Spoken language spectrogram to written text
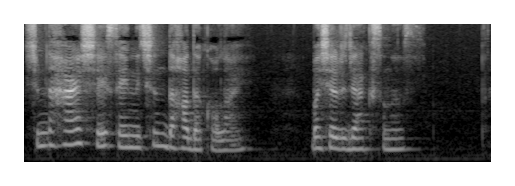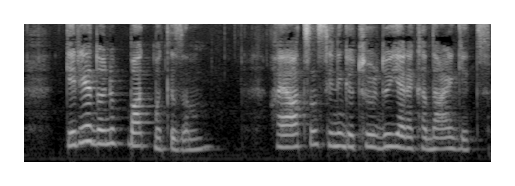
Şimdi her şey senin için daha da kolay. Başaracaksınız. Geriye dönüp bakma kızım. Hayatın seni götürdüğü yere kadar git.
